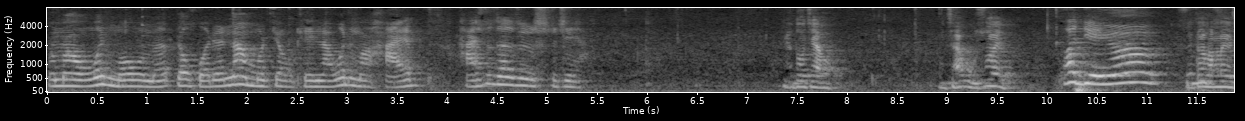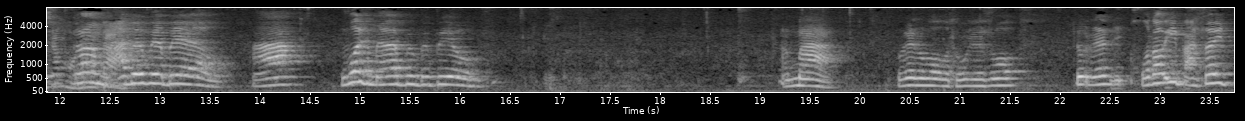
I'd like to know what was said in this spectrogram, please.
妈妈，为什么我们都活了那么久天了，为什么还还是在这个世界？有多久？你才五岁。快点呀！你都还没有像我那么大。别别别！啊！你为什么要别别别？妈妈，我跟你说，我同学说，有人活到一百岁，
